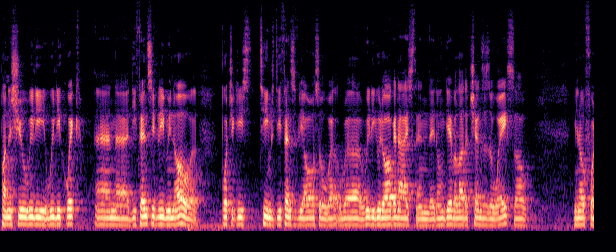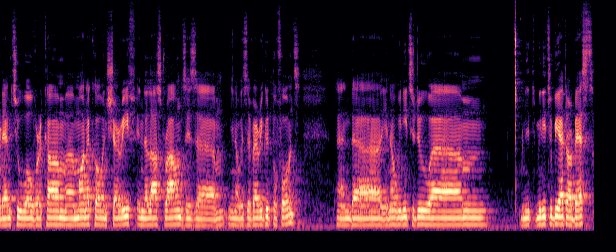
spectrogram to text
punish you really really quick. And defensively, we know Portuguese teams defensively are also well, well, really good organized and they don't give a lot of chances away. So, you know, for them to overcome uh, Monaco and Sheriff in the last rounds is, um, you know, is a very good performance. And uh, you know, we need to do, um, we need, we need to be at our best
